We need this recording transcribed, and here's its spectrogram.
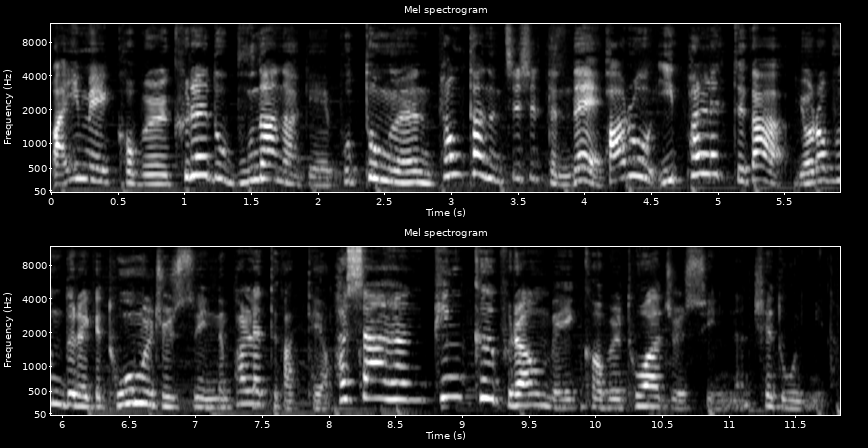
아이 메이크업을 그래도 무난하게 보통은 평타는 치실 텐데 바로 이 팔레트가 여러분들에게 도움을 줄 수 있는 팔레트 같아요. 화사한 핑크 브라운 메이크업을 도와줄 수 있는 섀도우입니다.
